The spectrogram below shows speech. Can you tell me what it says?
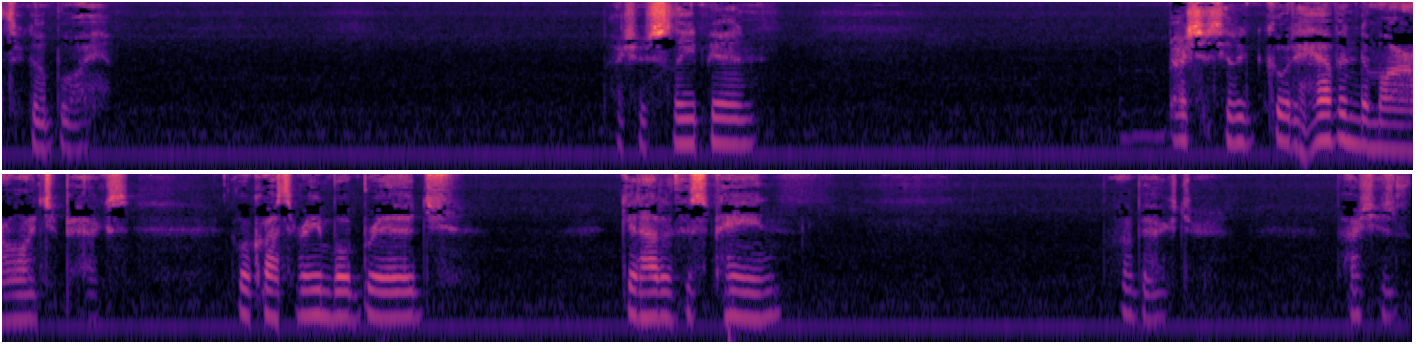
It's a good boy. Baxter's sleeping. Baxter's going to go to heaven tomorrow, aren't you, Bax? Go across the Rainbow Bridge. Get out of this pain. Oh, Baxter. Baxter's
